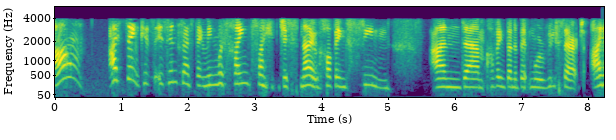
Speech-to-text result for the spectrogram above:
Um, I think it's it's interesting. I mean, with hindsight, just now having seen and um, having done a bit more research, I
